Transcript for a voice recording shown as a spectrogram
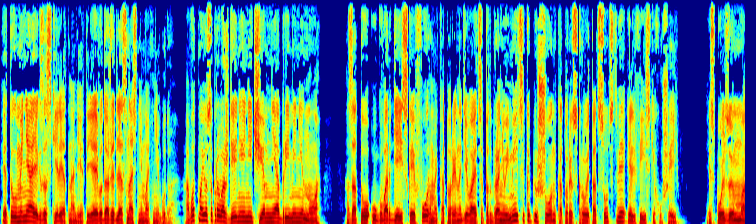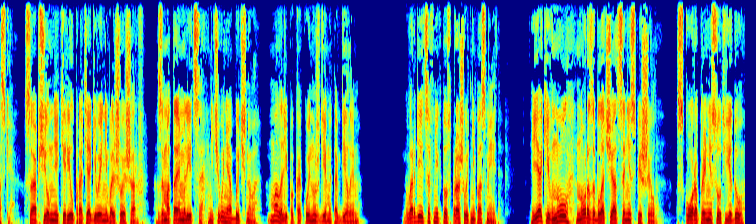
Это у меня экзоскелет надет, и я его даже для сна снимать не буду. А вот мое сопровождение ничем не обременено. Зато у гвардейской формы, которая надевается под броню, имеется капюшон, который скроет отсутствие эльфийских ушей. «Используем маски», — сообщил мне Кирилл, протягивая небольшой шарф. «Замотаем лица, ничего необычного. Мало ли, по какой нужде мы так делаем». Гвардейцев никто спрашивать не посмеет. Я кивнул, но разоблачаться не спешил. Скоро принесут еду,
